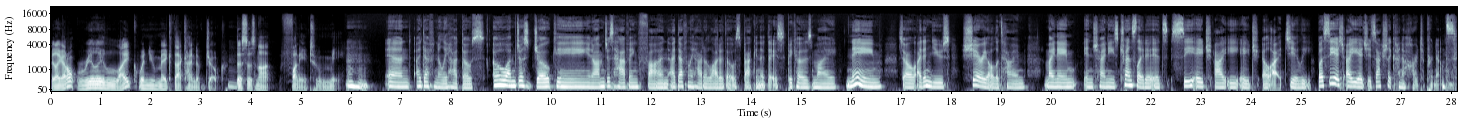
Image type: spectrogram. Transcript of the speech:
Be like, I don't really like when you make that kind of joke. Mm. This is not funny to me. Mm-hmm. And I definitely had those, oh, I'm just joking, you know, I'm just having fun. I definitely had a lot of those back in the days because my name, so I didn't use Sherry all the time. My name in Chinese translated, it's C H I E H L I, Jie Li. But C H I E H is actually kind of hard to pronounce.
